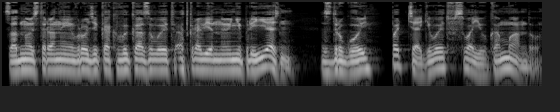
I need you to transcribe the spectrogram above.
С одной стороны, вроде как выказывает откровенную неприязнь, с другой – подтягивает в свою команду.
